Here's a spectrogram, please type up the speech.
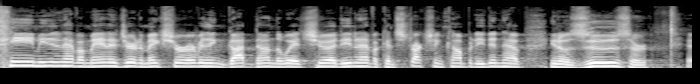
team. He didn't have a manager to make sure everything got done the way it should. He didn't have a construction company. He didn't have, you know, zoos or uh,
